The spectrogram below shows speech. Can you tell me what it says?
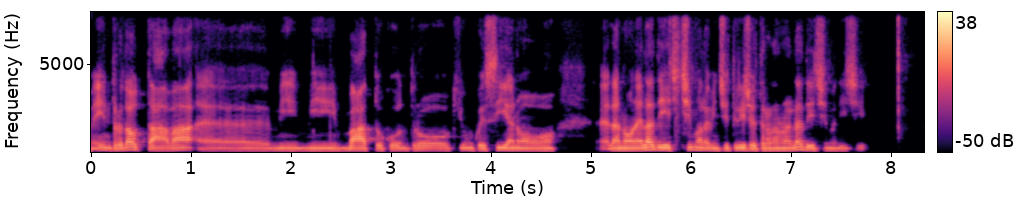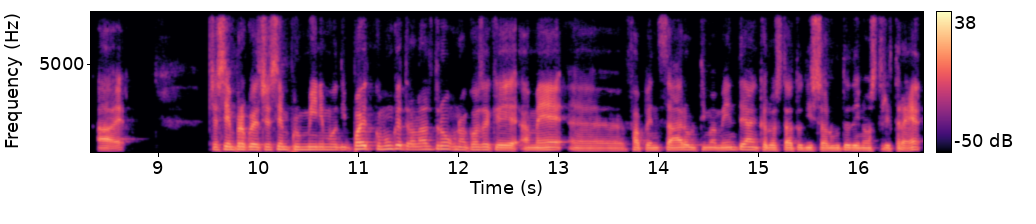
entro da ottava, eh, mi, mi, batto contro chiunque siano eh, la nona e la decima, la vincitrice tra la nona e la decima, dici vabbè, c'è sempre, c'è sempre un minimo di... Poi comunque tra l'altro una cosa che a me eh, fa pensare ultimamente è anche lo stato di salute dei nostri tre,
